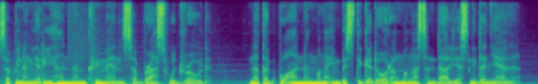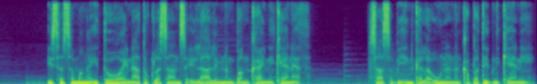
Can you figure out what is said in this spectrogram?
Sa pinangyarihan ng krimen sa Brasswood Road, natagpuan ng mga investigador ang mga sandalyas ni Daniel. Isa sa mga ito ay natuklasan sa ilalim ng bangkay ni Kenneth. Sasabihin kalaunan ng kapatid ni Kenny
